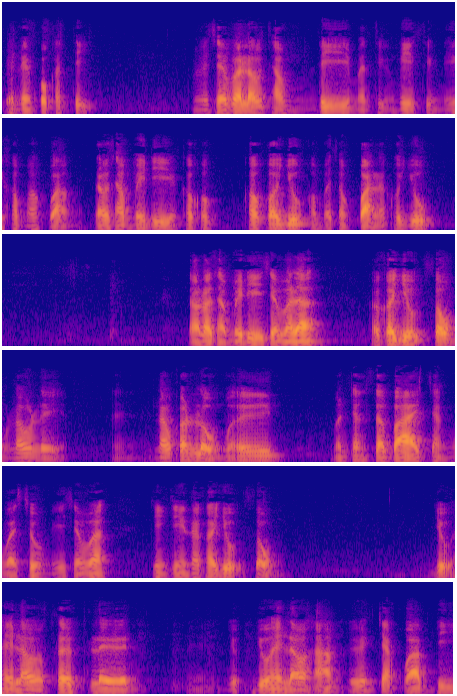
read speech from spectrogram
เป็นเรื่องปกติไม่ใช่ว่าเราทำดีมันถึงมีสิ่งนี้เข้ามาขวาง เราทำไม่ดีเขาก็เขาก็ยุเขาไม่ต้องขวางแล้วเขายุเราเราทำไม่ดีใช่ไหมล่ะเขาก็ยุส่งเราเลย เราก็หลงว่าเอ้ยมันช่างสบายจังว่าช่วงนี้ใช่ไหมจริง ๆ แล้วเขายุส่ง ยุให้เราเพลิดเพลินยยุให้เราห่างเหินจากความดี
